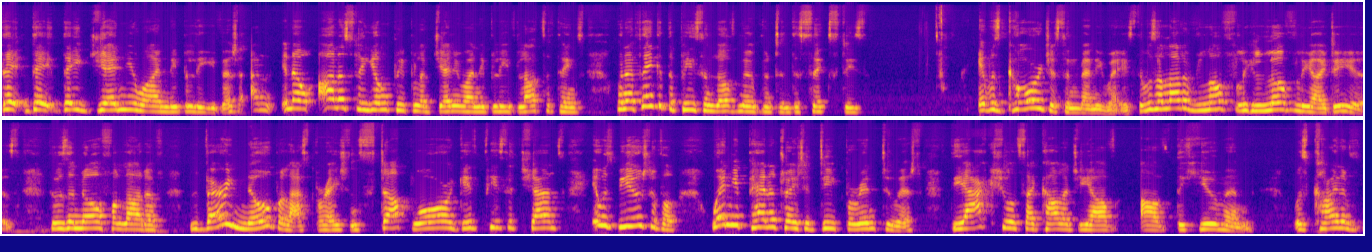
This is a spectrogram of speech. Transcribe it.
They, they, they genuinely believe it. And, you know, honestly, young people have genuinely believed lots of things. When I think of the peace and love movement in the 60s, it was gorgeous in many ways. There was a lot of lovely, lovely ideas. There was an awful lot of very noble aspirations. Stop war, give peace a chance. It was beautiful. When you penetrated deeper into it, the actual psychology of, of the human was kind of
